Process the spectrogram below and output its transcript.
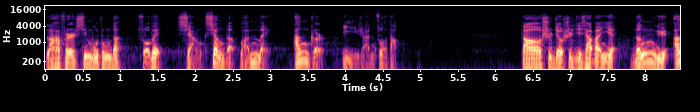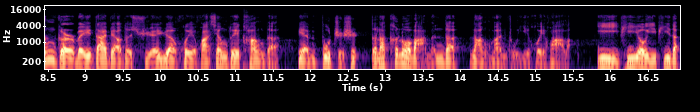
拉斐尔心目中的所谓想象的完美，安格尔已然做到。到19世纪下半叶，能与安格尔为代表的学院绘画相对抗的，便不只是德拉克洛瓦们的浪漫主义绘画了。一批又一批的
